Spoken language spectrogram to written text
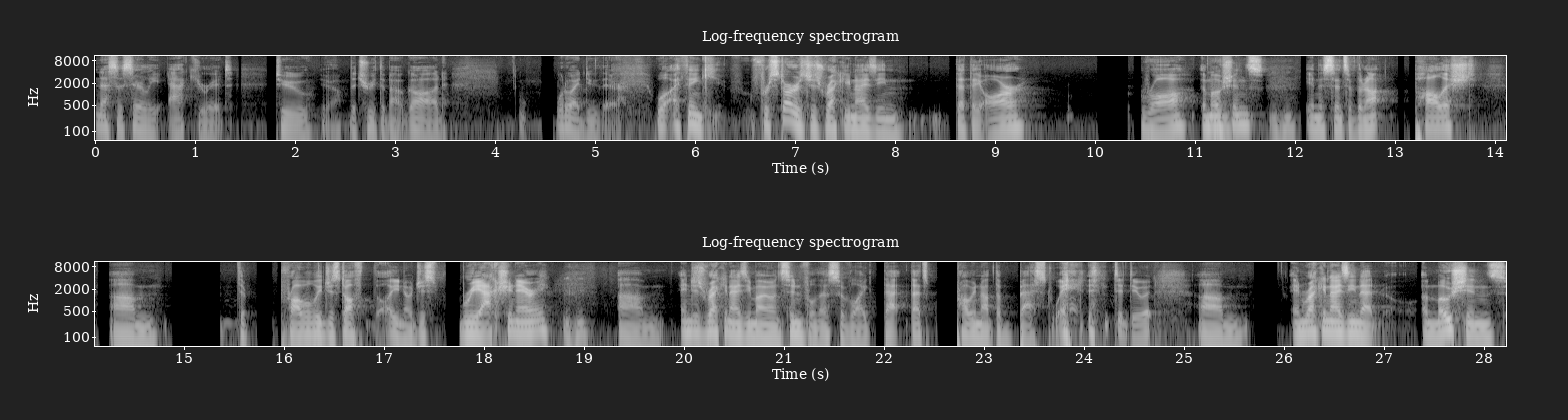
necessarily accurate to Yeah. the truth about God? What do I do there? Well, I think for starters, just recognizing that they are raw emotions Mm-hmm. in the sense of they're not polished. Um, they're probably just off, you know, just reactionary. Mm-hmm. Um, and just recognizing my own sinfulness of like that, that's probably not the best way to do it. Um, and recognizing that emotions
